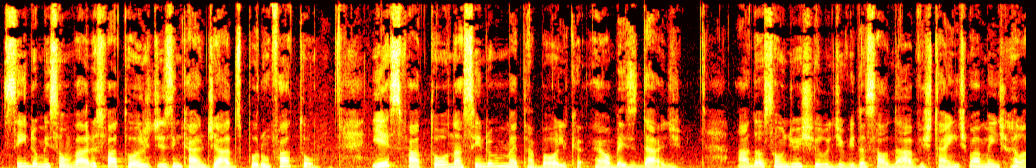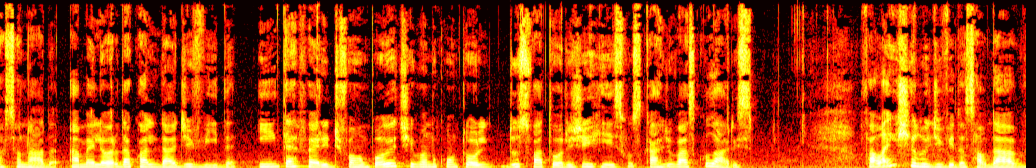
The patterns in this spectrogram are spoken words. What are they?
Síndrome são vários fatores desencadeados por um fator, e esse fator na síndrome metabólica é a obesidade. A adoção de um estilo de vida saudável está intimamente relacionada à melhora da qualidade de vida e interfere de forma positiva no controle dos fatores de riscos cardiovasculares. Falar em estilo de vida saudável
